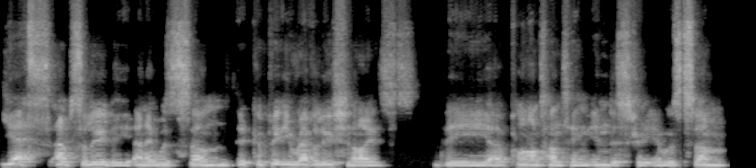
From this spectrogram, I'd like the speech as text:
Yes, absolutely, and it was um, it completely revolutionized the uh, plant hunting industry. It was um,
